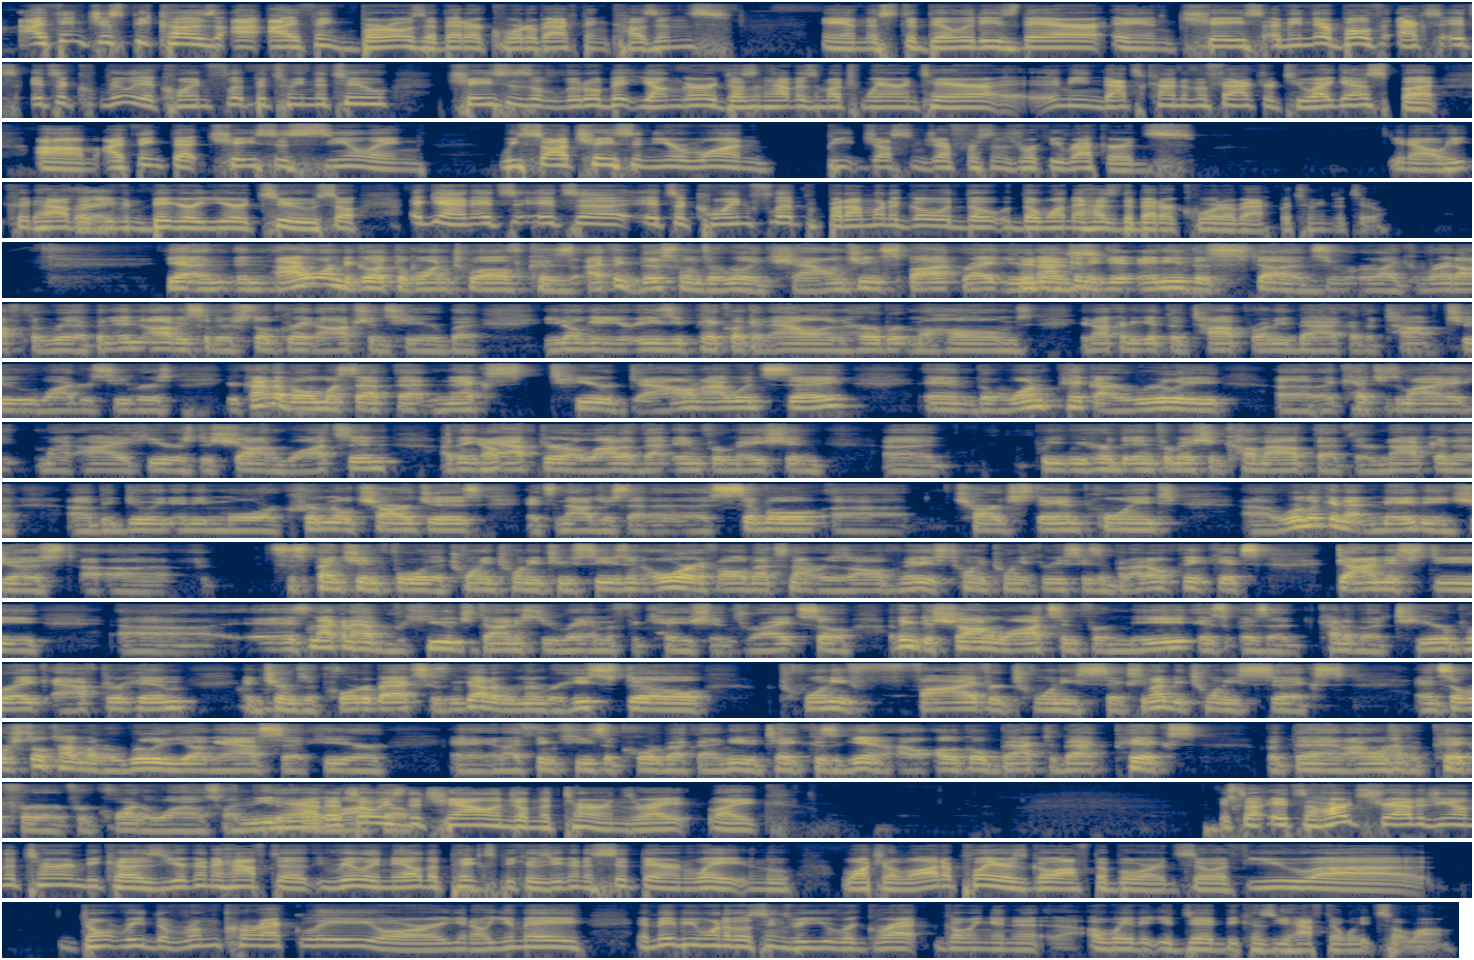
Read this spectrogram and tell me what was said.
I think just because I, I think Burrow's a better quarterback than Cousins and the stability's there. And Chase, I mean, they're both ex. It's it's a really a coin flip between the two. Chase is a little bit younger, doesn't have as much wear and tear. I mean, that's kind of a factor too, I guess. But um, I think that Chase's ceiling. We saw Chase in year one beat Justin Jefferson's rookie records. You know, he could have right. an even bigger year too. So again, it's it's a it's a coin flip, but I'm going to go with the the one that has the better quarterback between the two. Yeah, and, and I wanted to go at the 112 because I think this one's a really challenging spot, right? You're it not going to get any of the studs like right off the rip. And, and obviously there's still great options here, but you don't get your easy pick like an Allen, Herbert, Mahomes. You're not going to get the top running back or the top two wide receivers. You're kind of almost at that next tier down, I would say. And the one pick I really uh, that catches my my eye here is Deshaun Watson. I think yep. after a lot of that information uh, we, we heard the information come out that they're not going to uh, be doing any more criminal charges. It's now just at a, civil uh, charge standpoint. Uh, we're looking at maybe just a, a, suspension for the 2022 season, or if all that's not resolved, maybe it's 2023 season. But I don't think it's dynasty. Uh, it's not going to have huge dynasty ramifications, right? So I think Deshaun Watson for me is, is a kind of a tier break after him in mm-hmm. terms of quarterbacks because we got to remember he's still 25 or 26. He might be 26. And so we're still talking about a really young asset here. And I think he's a quarterback that I need to take because, again, I'll, I'll go back to back picks, but then I won't have a pick for for quite a while. So I need to yeah, that's always up. the challenge on the turns, right? Like, it's a it's a hard strategy on the turn because you're going to have to really nail the picks because you're going to sit there and wait and watch a lot of players go off the board. So if you uh, don't read the room correctly or you know you may it may be one of those things where you regret going in a, a, way that you did because you have to wait so long.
